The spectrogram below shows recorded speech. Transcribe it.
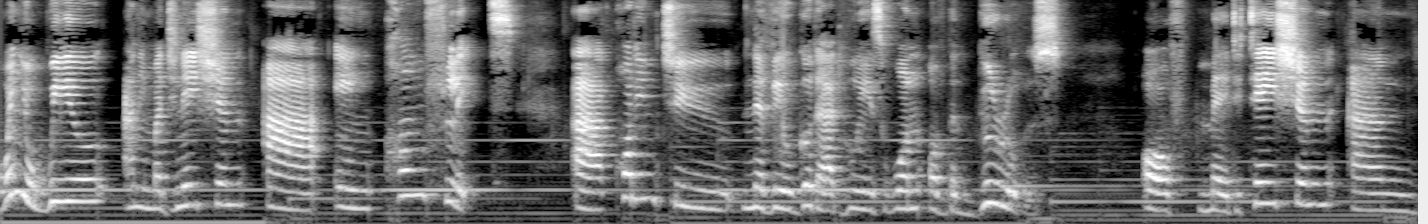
when your will and imagination are in conflict, according to Neville Goddard, who is one of the gurus of meditation and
